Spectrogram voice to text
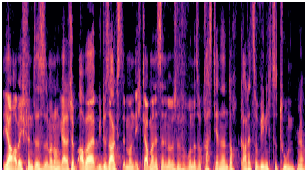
ja, aber ich finde, das ist immer noch ein geiler Job. Aber wie du sagst, immer, ich glaube, man ist dann immer ein bisschen verwundert, so krass, die haben dann doch gar nicht so wenig zu tun. Ja.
